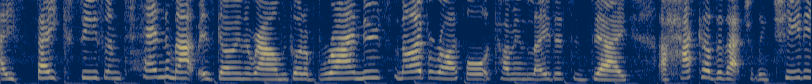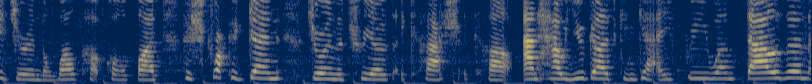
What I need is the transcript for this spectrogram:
a fake season 10 map is going around. We've got a brand new sniper rifle coming later today. A hacker that actually cheated during the World Cup qualifiers has struck again during the Trios Cash Cup. And how you guys can get a free 1000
